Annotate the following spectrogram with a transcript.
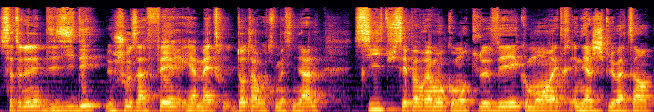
ça te donnait des idées de choses à faire et à mettre dans ta routine matinale. Si tu sais pas vraiment comment te lever, comment être énergique le matin,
